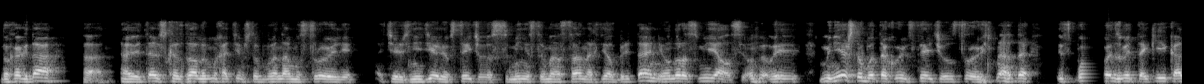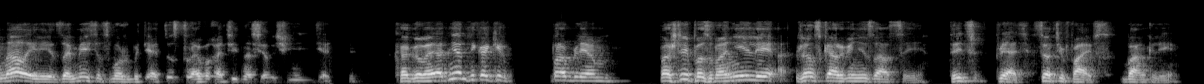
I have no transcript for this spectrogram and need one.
Но когда а, Виталий сказал, мы хотим, чтобы вы нам устроили через неделю встречу с министром иностранных дел Британии, он рассмеялся. Он говорит, мне, чтобы такую встречу устроить, надо использовать такие каналы, и за месяц, может быть, я это устрою, вы на следующей неделе. Как говорят, нет никаких проблем. Пошли, позвонили женской организации, 35, 35 в Англии.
